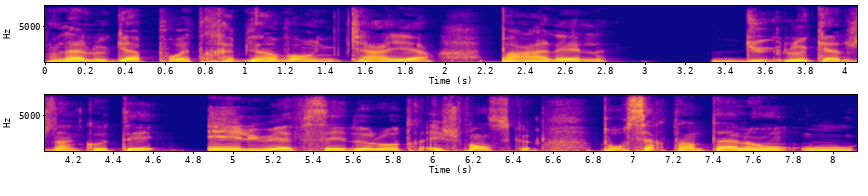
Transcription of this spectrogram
là le gars pourrait très bien avoir une carrière parallèle du le catch d'un côté et l'UFC de l'autre. Et je pense que pour certains talents où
